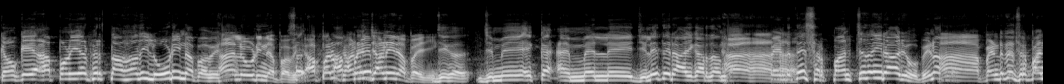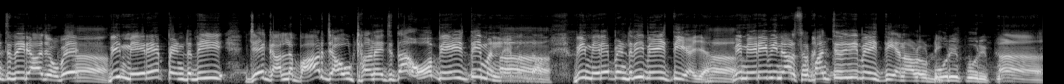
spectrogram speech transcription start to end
ਕਿਉਂਕਿ ਆਪਾਂ ਨੂੰ ਯਾਰ ਫਿਰ ਤਾਹਾਂ ਦੀ ਲੋੜ ਹੀ ਨਾ ਪਵੇ ਹਾਂ ਲੋੜ ਹੀ ਨਾ ਪਵੇ ਆਪਾਂ ਨੂੰ ਆਪਣੇ- ਜਾਣੀ ਨਾ ਪਏ ਜੀ ਜਿਵੇਂ ਇੱਕ ਐਮਐਲਏ ਜ਼ਿਲ੍ਹੇ ਤੇ ਰਾਜ ਕਰਦਾ ਹਾਂ, ਹੁੰਦਾ ਹਾਂ, ਪਿੰਡ ਹਾਂ। ਤੇ ਸਰਪੰਚ ਦਾ ਹੀ ਰਾਜ ਹੋਵੇ ਨਾ ਹਾਂ ਪਿੰਡ ਦੇ ਸਰਪੰਚ ਦੀ ਰਾਜ ਹੋਵੇ ਹਾਂ। ਵੀ ਮੇਰੇ ਪਿੰਡ ਦੀ ਜੇ ਗੱਲ ਬਾਹਰ ਜਾਊ ਠਾਣੇ 'ਚ ਤਾਂ ਉਹ ਬੇਇੱਜ਼ਤੀ ਮੰਨੇ ਹਾਂ। ਬੰਦਾ ਵੀ ਮੇਰੇ ਪਿੰਡ ਦੀ ਬੇਇੱਜ਼ਤੀ ਆ ਜਾ ਹਾਂ। ਵੀ ਮੇਰੀ ਵੀ ਨਾਲ ਸਰਪੰਚ ਦੀ ਵੀ ਬੇਇੱਜ਼ਤੀ ਆ ਨਾਲ ਉੱਡੀ ਪੂਰੀ ਪੂਰੀ। ਹਾਂ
